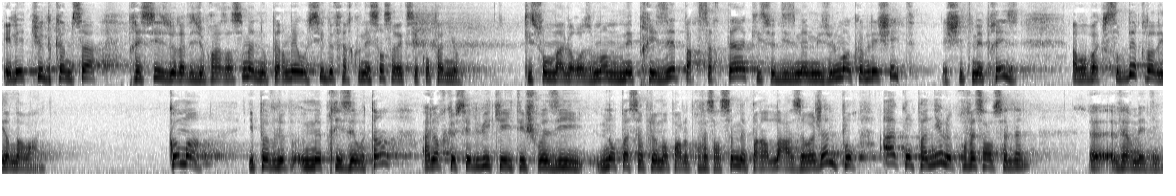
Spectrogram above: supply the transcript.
Et l'étude comme ça, précise de la vie du prophète sallam nous permet aussi de faire connaissance avec ses compagnons, qui sont malheureusement méprisés par certains qui se disent même musulmans, comme les chiites. Les chiites méprisent Abu Bakr Siddiq. Comment ils peuvent le mépriser autant alors que c'est lui qui a été choisi non pas simplement par le professeur mais par Allah Azzawajal pour accompagner le professeur sallam euh, vers Médine.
